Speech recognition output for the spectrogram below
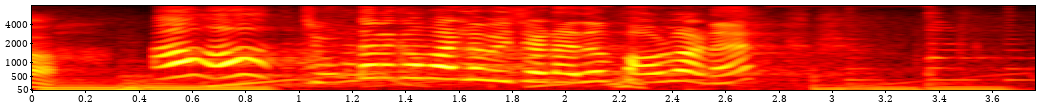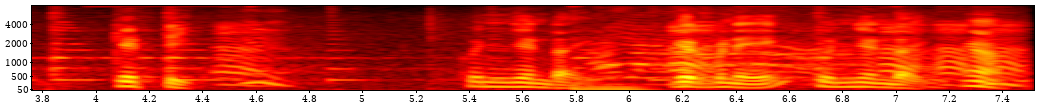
ആ. ആ ആ. പാടില്ല ഇത് ഫൗളാണ്. കെട്ടി. കുഞ്ഞുണ്ടായി. ഗർഭിണി. കുഞ്ഞുണ്ടായി. ആ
